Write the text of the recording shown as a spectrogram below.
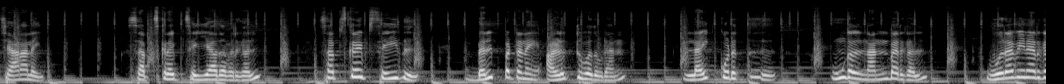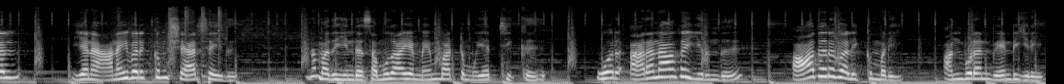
சேனலை சப்ஸ்கிரைப் செய்யாதவர்கள் சப்ஸ்கிரைப் செய்து பெல் பட்டனை அழுத்துவதுடன் லைக் கொடுத்து உங்கள் நண்பர்கள் உறவினர்கள் என அனைவருக்கும் ஷேர் செய்து நமது இந்த சமுதாய மேம்பாட்டு முயற்சிக்கு ஒரு அரணாக இருந்து ஆதரவு அளிக்கும்படி அன்புடன் வேண்டுகிறேன்.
